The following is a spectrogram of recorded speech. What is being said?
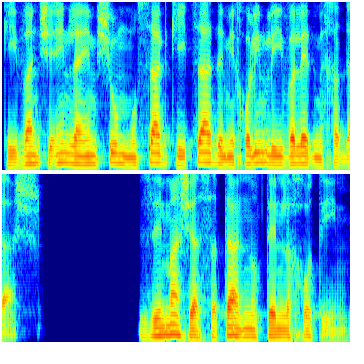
כיוון שאין להם שום מושג כיצד הם יכולים להיוולד מחדש. זה מה שהשטן נותן לחוטאים.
